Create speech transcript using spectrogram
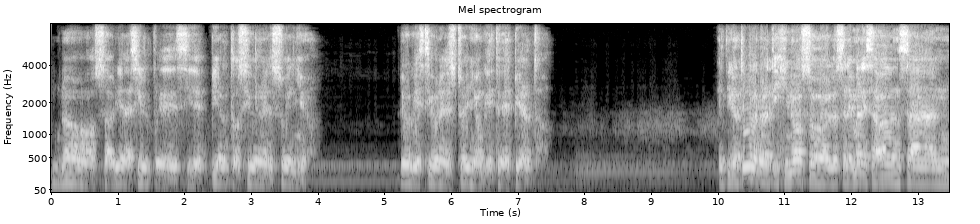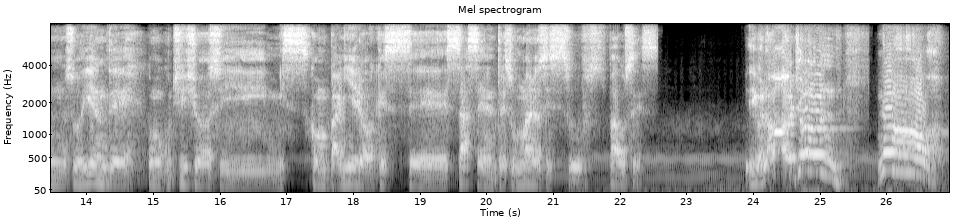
No sabría decirte si despierto o sigo en el sueño. Creo que sigo en el sueño aunque esté despierto. El tiroteo es vertiginoso, los alemanes avanzan sus dientes como cuchillos y mis compañeros que se deshacen entre sus manos y sus fauces. Y digo, ¡No, John! ¡No!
